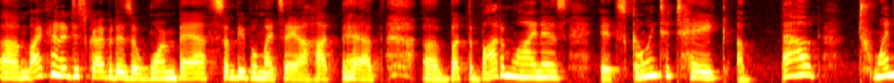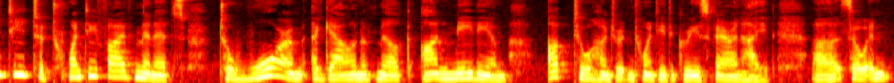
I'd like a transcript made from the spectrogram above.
Um, I kind of describe it as a warm bath. Some people might say a hot bath. Uh, but the bottom line is it's going to take about 20 to 25 minutes to warm a gallon of milk on medium up to 120 degrees Fahrenheit. Uh, so, and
